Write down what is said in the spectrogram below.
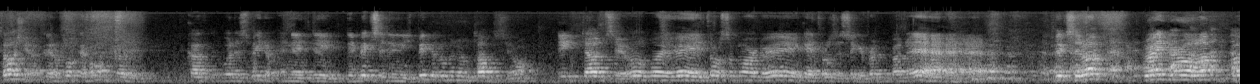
Tells you, I've got a book at home, tells you co- what it's made of. And they, they, they mix it in these big aluminum tubs, you know, big tubs, say, oh boy, hey, throw some more, hey, guy throws a cigarette butt, hey, mix it up, grind it all up, put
